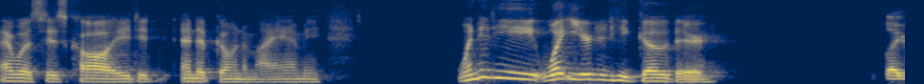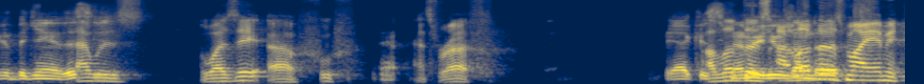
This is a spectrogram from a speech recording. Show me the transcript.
that was his call. He did end up going to Miami. When did he? What year did he go there? Like the beginning of this. that season. was was it? Oh, whew, Yeah. that's rough. yeah. Because I love those. I love those Miami.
